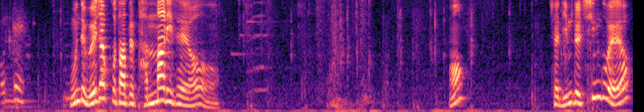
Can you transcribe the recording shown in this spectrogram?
어때? 근데 왜 자꾸 다들 반말이세요 어? 제 님들 친구예요?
